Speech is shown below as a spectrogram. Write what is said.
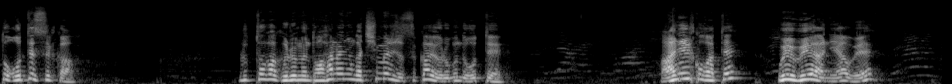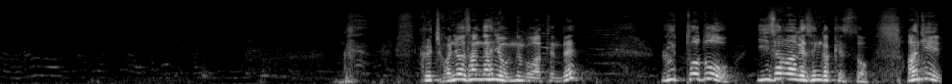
또 어땠을까? 루터가 그러면 더 하나님과 친밀해졌을까? 여러분들 어때? 아닐 것 같아? 왜, 왜 아니야? 왜? 그 전혀 상관이 없는 것 같은데? 루터도 이상하게 생각했어. 아니,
